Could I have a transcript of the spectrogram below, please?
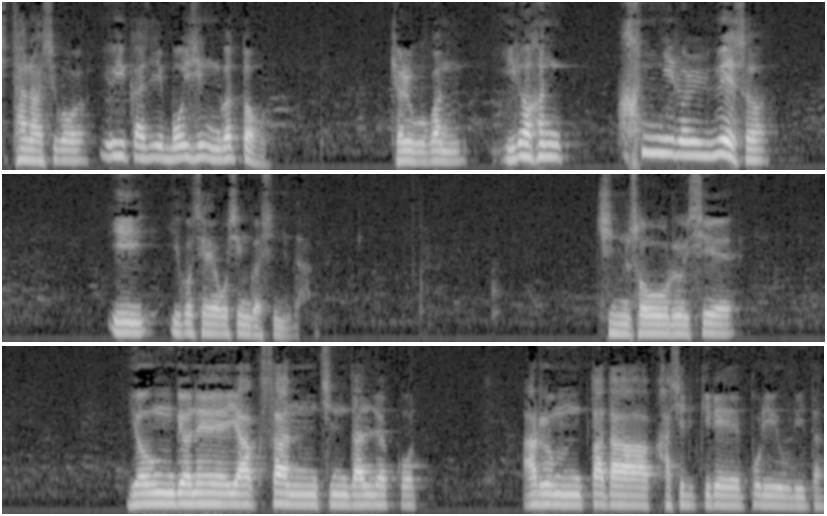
기탄하시고 여기까지 모신 것도 결국은 이러한 큰 일을 위해서 이, 이곳에 오신 것입니다. 김소르시의 영변의 약산 진달래꽃 아름따다 가실 길에 뿌리 우리다.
